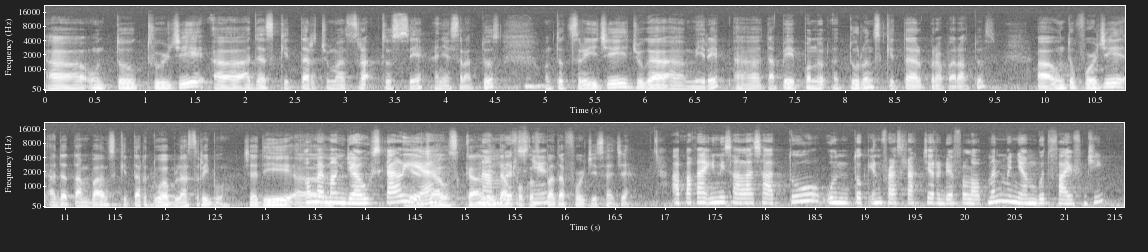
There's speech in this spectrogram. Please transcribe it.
Uh, untuk 2G uh, ada sekitar cuma 100 ya, hanya 100. Hmm. Untuk 3G juga uh, mirip, uh, tapi turun sekitar berapa ratus. Uh, untuk 4G ada tambahan sekitar 12.000. Jadi uh, Oh, memang jauh sekali ya. Ya, jauh sekali dan fokus pada 4G saja. Apakah ini salah satu untuk infrastructure development menyambut 5G?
